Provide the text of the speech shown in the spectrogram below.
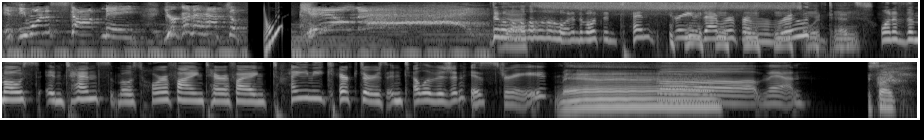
If you want to stop me, you're gonna have to kill me. Oh, yes. Oh, one of the most intense screams ever from Ruth. So intense. One of the most intense, most horrifying, terrifying, tiny characters in television history. Man. Oh man. It's like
